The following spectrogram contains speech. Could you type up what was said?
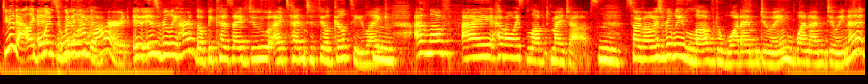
do that? Like when it's when really it hard. It is really hard though because I do. I tend to feel guilty. Like hmm. I love. I have always loved my jobs, hmm. so I've always really loved what I'm doing when I'm doing it.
